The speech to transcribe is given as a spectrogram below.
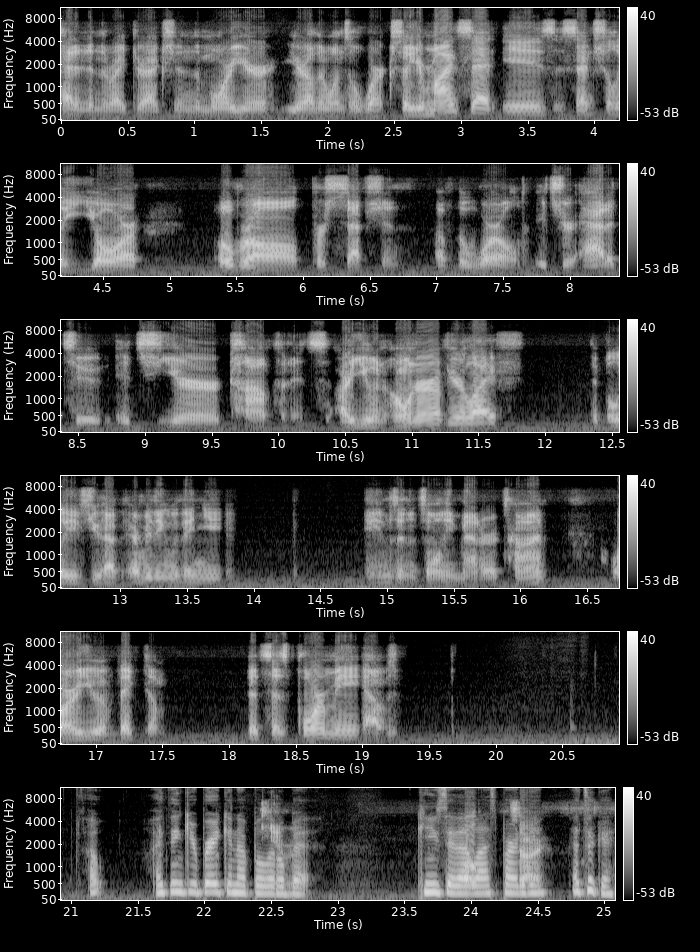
headed in the right direction, the more your your other ones will work. So your mindset is essentially your overall perception of the world. It's your attitude. It's your confidence. Are you an owner of your life that believes you have everything within you, aims, and it's only a matter of time, or are you a victim that says, "Poor me, I was." Oh, I think you're breaking up a little bit. Can you say that oh, last part sorry. again? That's okay.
